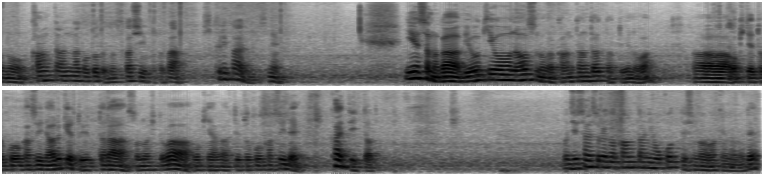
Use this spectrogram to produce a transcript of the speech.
その簡単なことと難しいことがひっくり返るんですね。イエス様が病気を治すのが簡単だったというのはあ起きて床を担いで歩けと言ったらその人は起き上がって床を担いで帰っていったと。実際それが簡単に起こってしまうわけなので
